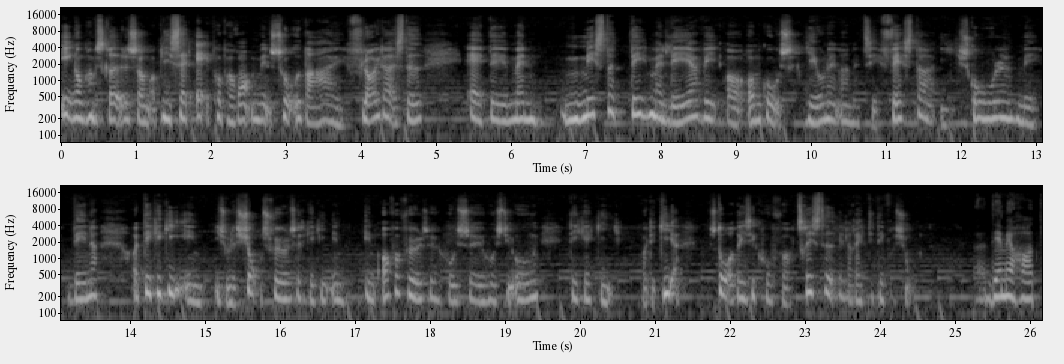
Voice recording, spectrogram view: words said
En ung har beskrevet det som å bli satt av på perronen mens toget bare fløyter av sted. At øh, man mister det man lærer ved å omgås jevnaldrende til fester, i skolen, med venner. Og det kan gi en isolasjonsfølelse, det kan gi en, en offerfølelse hos, øh, hos de unge. Det kan gi, og det gir, stor risiko for tristhet eller riktig depresjon. Det med å ha et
